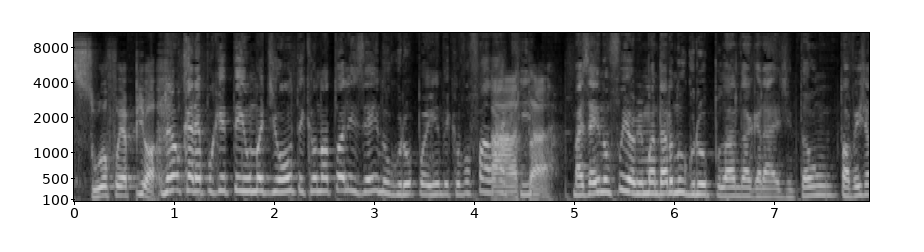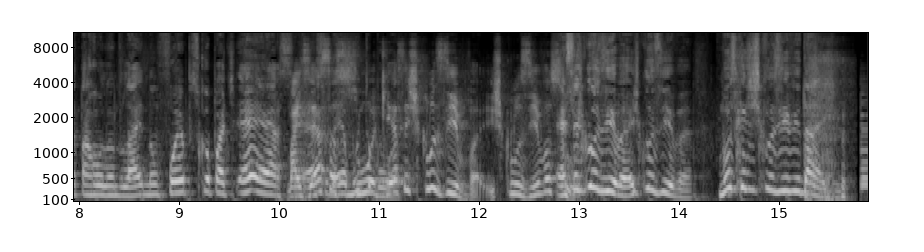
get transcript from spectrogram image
sua foi a pior. Não, cara, é porque tem uma de ontem que eu não atualizei no grupo ainda, que eu vou falar Ah, aqui. tá. Mas aí não fui eu, me mandaram no grupo lá na grade. Então talvez já tá rolando lá. Não foi a psicopatia. É essa. Mas essa, daí é muito sua aqui, boa. essa é exclusiva. Exclusiva sua. Essa é exclusiva, é exclusiva. Música de exclusividade.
